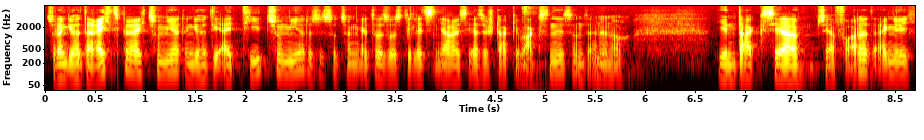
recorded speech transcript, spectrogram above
So, dann gehört der Rechtsbereich zu mir, dann gehört die IT zu mir. Das ist sozusagen etwas, was die letzten Jahre sehr, sehr stark gewachsen ist und einen auch jeden Tag sehr, sehr fordert eigentlich.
